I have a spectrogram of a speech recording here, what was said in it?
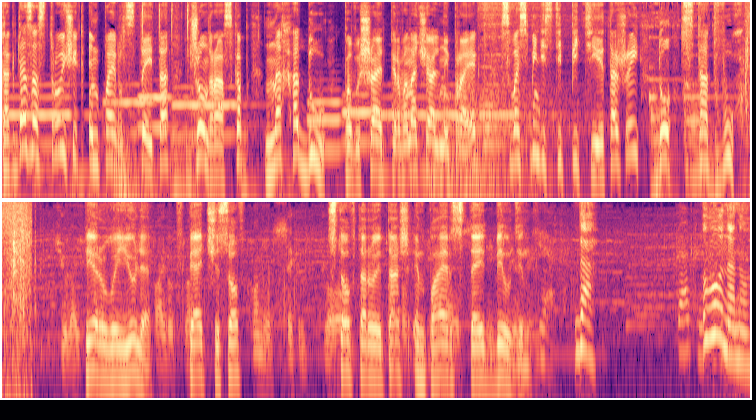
Тогда застройщик Empire State Джон Раскоп на ходу повышает первоначальный проект с 85 этажей до 102. 1 июля в 5 часов 102 этаж Empire State Building. Да. Вон оно.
